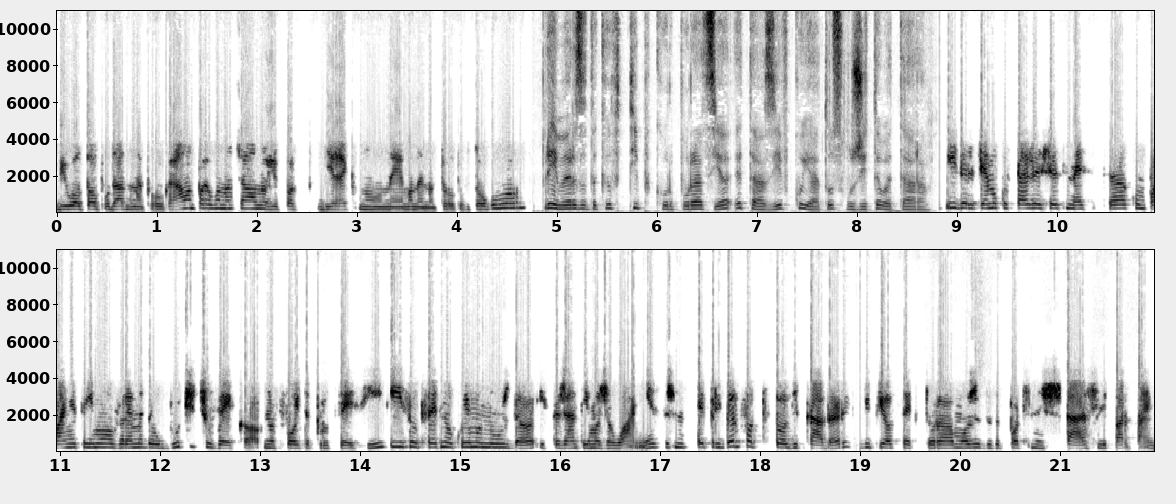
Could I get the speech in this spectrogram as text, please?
Било то подадена програма първоначално или пък директно наемане на трудов договор. Пример за такъв тип корпорация е тази, в която служител е Тара. И да речем, ако стажа е 6 месеца, компанията има време да обучи човека на своите процеси и съответно, ако има нужда и стажанта има желание, всъщност те придърпват този кадър. В BPO сектора може да започнеш стаж или парт-тайм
